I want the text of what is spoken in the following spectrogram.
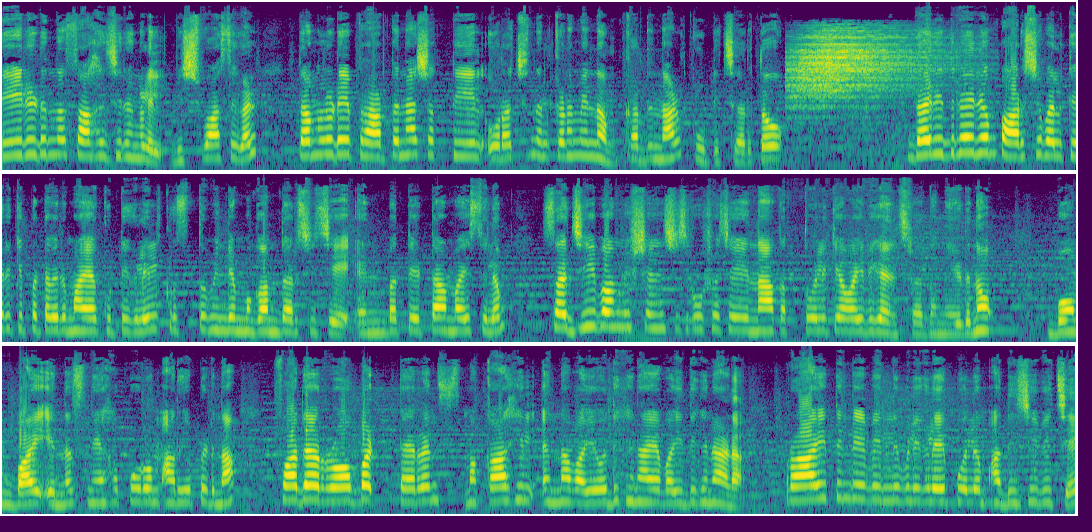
നേരിടുന്ന സാഹചര്യങ്ങളിൽ വിശ്വാസികൾ തങ്ങളുടെ പ്രാർത്ഥനാ ശക്തിയിൽ ഉറച്ചു നിൽക്കണമെന്നും കർദിനാൾ കൂട്ടിച്ചേർത്തു. ദരിദ്രരും പാർശ്വവൽക്കരിക്കപ്പെട്ടവരുമായ കുട്ടികളിൽ ക്രിസ്തുവിന്റെ മുഖം ദർശിച്ച് എൺപത്തിയെട്ടാം വയസ്സിലും സജീവ മിഷൻ ശുശ്രൂഷ ചെയ്യുന്ന കത്തോലിക്ക വൈദികൻ ശ്രദ്ധ നേടുന്നു. ബോംബായ് എന്ന് സ്നേഹപൂർവം അറിയപ്പെടുന്ന ഫാദർ റോബർട്ട് ടെറൻസ് മക്കാഹിൽ എന്ന വയോധികനായ വൈദികനാണ് പ്രായത്തിന്റെ വെല്ലുവിളികളെ പോലും അതിജീവിച്ച്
